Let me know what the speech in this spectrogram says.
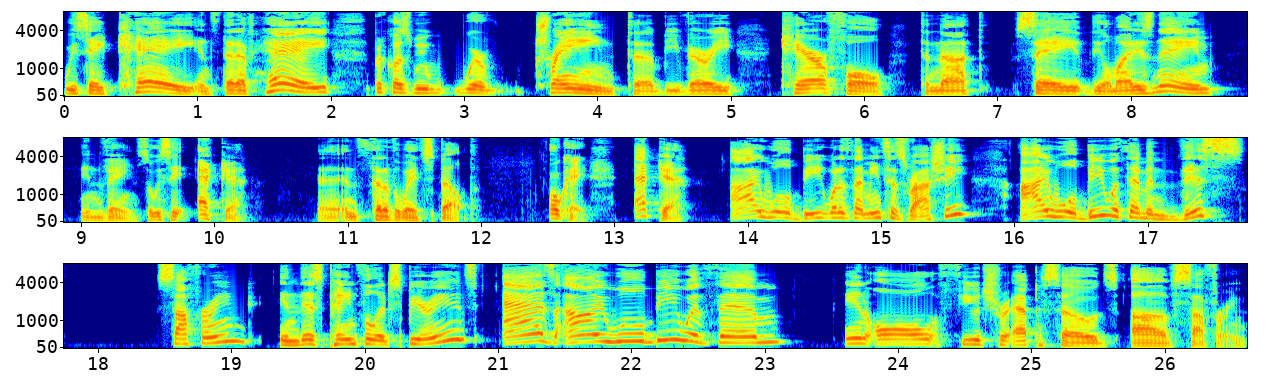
We say K instead of Hey because we, we're trained to be very careful to not say the Almighty's name in vain. So we say Eke uh, instead of the way it's spelled. Okay. Eke. I will be, what does that mean? Says Rashi. I will be with them in this suffering, in this painful experience, as I will be with them in all future episodes of suffering.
